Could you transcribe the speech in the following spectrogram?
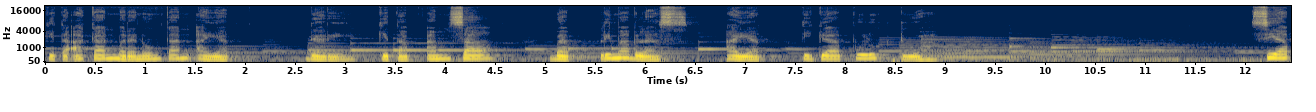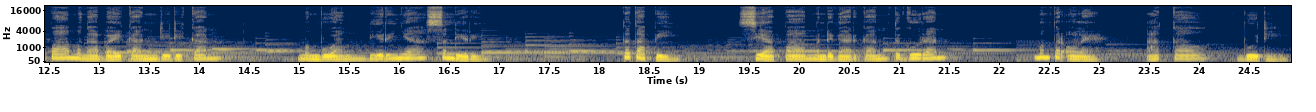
kita akan merenungkan ayat dari kitab Amsal bab 15 ayat 32. Siapa mengabaikan didikan, membuang dirinya sendiri. Tetapi siapa mendengarkan teguran, memperoleh akal budi.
